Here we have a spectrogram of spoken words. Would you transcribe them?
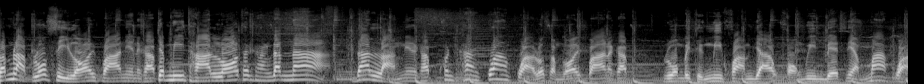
สำหรับรถ 4 ล้อไฟฟ้าเนี่ยนะครับจะมีฐานล้อทั้งทางด้านหน้า ด้านหลังเนี่ยนะครับค่อนข้างกว้างกว่ารถสามล้อไฟฟ้านะครับรวมไปถึงมีความยาวของวีนเบสเนี่ยมากกว่า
